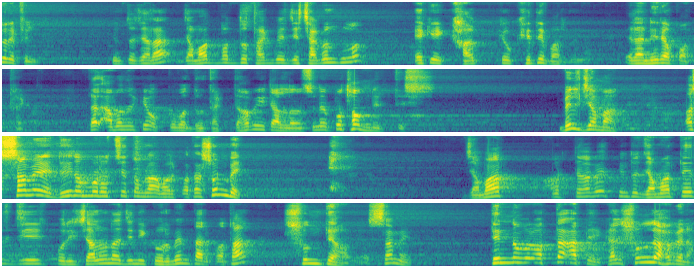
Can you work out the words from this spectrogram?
করে ফেলবে। কিন্তু যারা জামাতবদ্ধ থাকবে, যে ছাগলগুলো একে কেউ খেতে পারবে না, এরা নিরাপদ থাকবে। তাহলে আমাদেরকে ঐক্যবদ্ধ থাকতে হবে, এটা আল্লাহ রসুলের প্রথম নির্দেশ। বিল জামাত, আসামে দুই নম্বর হচ্ছে, তোমরা আমার কথা শুনবে। জামাত করতে হবে, কিন্তু জামাতের যে পরিচালনা যিনি করবেন, তার কথা শুনতে হবে। আসামে তিন নম্বর অত্যাআতে। খালি শুনলে হবে না।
